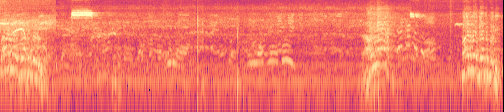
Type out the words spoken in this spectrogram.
point by వదిలేదు పాయింట్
